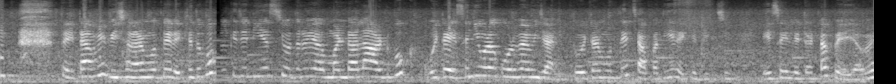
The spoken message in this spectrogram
তো এটা আমি বিছানার মধ্যে রেখে দেবো। কালকে যে নিয়ে এসেছি ওদের ওই মান্ডালা আর্ট বুক ওইটা এসে নিয়ে ওরা করবে আমি জানি। তো ওইটার মধ্যে চাপা দিয়ে রেখে দিচ্ছি। এসে লেটারটা পেয়ে যাবে।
